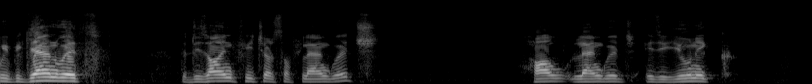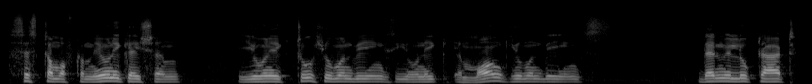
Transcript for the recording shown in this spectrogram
We began with the design features of language, how language is a unique system of communication, unique to human beings, unique among human beings. Then we looked at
